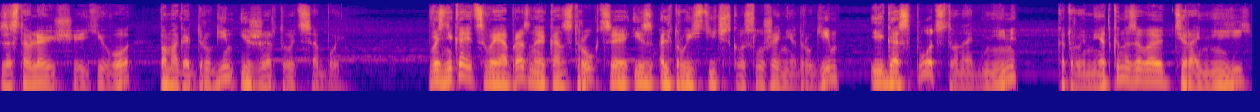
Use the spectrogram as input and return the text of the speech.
заставляющая его помогать другим и жертвовать собой. Возникает своеобразная конструкция из альтруистического служения другим и господства над ними, которую метко называют тиранией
